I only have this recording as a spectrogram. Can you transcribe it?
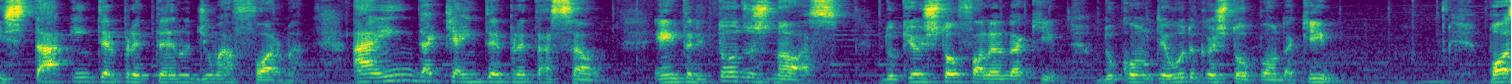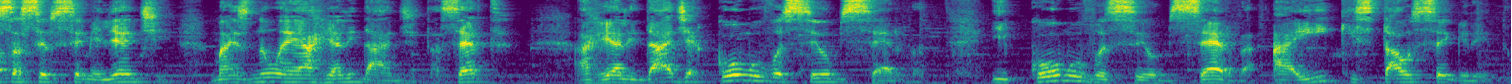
está interpretando de uma forma. Ainda que a interpretação entre todos nós do que eu estou falando aqui, do conteúdo que eu estou pondo aqui, possa ser semelhante, mas não é a realidade, tá certo? A realidade é como você observa. E como você observa, aí que está o segredo.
